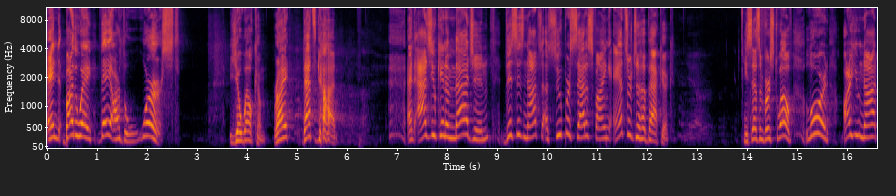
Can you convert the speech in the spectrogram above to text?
and by the way, they are the worst. You're welcome, right? That's God. And as you can imagine, this is not a super satisfying answer to Habakkuk. He says in verse 12, Lord, are you not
